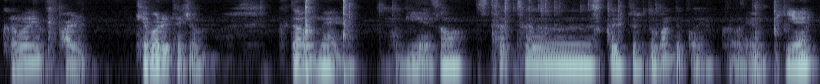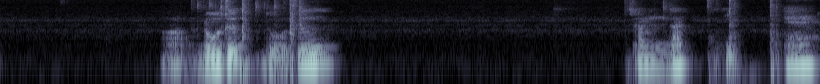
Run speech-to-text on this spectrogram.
그러면 이렇게 발, 개발이 되죠. 그 다음에 여기에서 스타트 스크립트를 또 만들 거예요. 그럼 npm 어, 로드 로드 짬닷 립에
